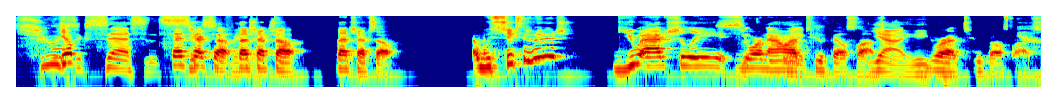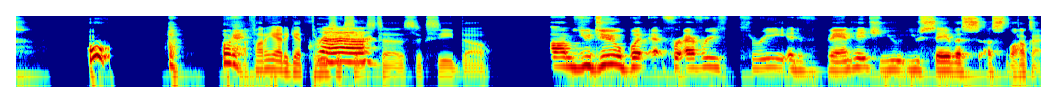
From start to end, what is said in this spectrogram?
Two Yep. success and That six checks out. That checks out. That checks out. Uh, with six advantage, you actually So, you are now like, at two fail slots. Yeah, he, you are at two fail slots. Okay. I thought he had to get three Ah. success to succeed, though. Um, you do, but for every three advantage, you you save a slot. Okay.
